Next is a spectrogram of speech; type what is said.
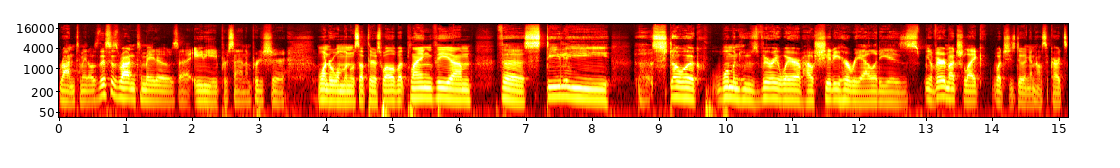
Rotten Tomatoes. This is Rotten Tomatoes, uh, eighty-eight percent. I'm pretty sure Wonder Woman was up there as well. But playing the um, the steely, uh, stoic woman who's very aware of how shitty her reality is. You know, very much like what she's doing in House of Cards.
